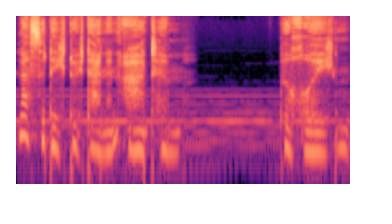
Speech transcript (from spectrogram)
Lasse dich durch deinen Atem beruhigen.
